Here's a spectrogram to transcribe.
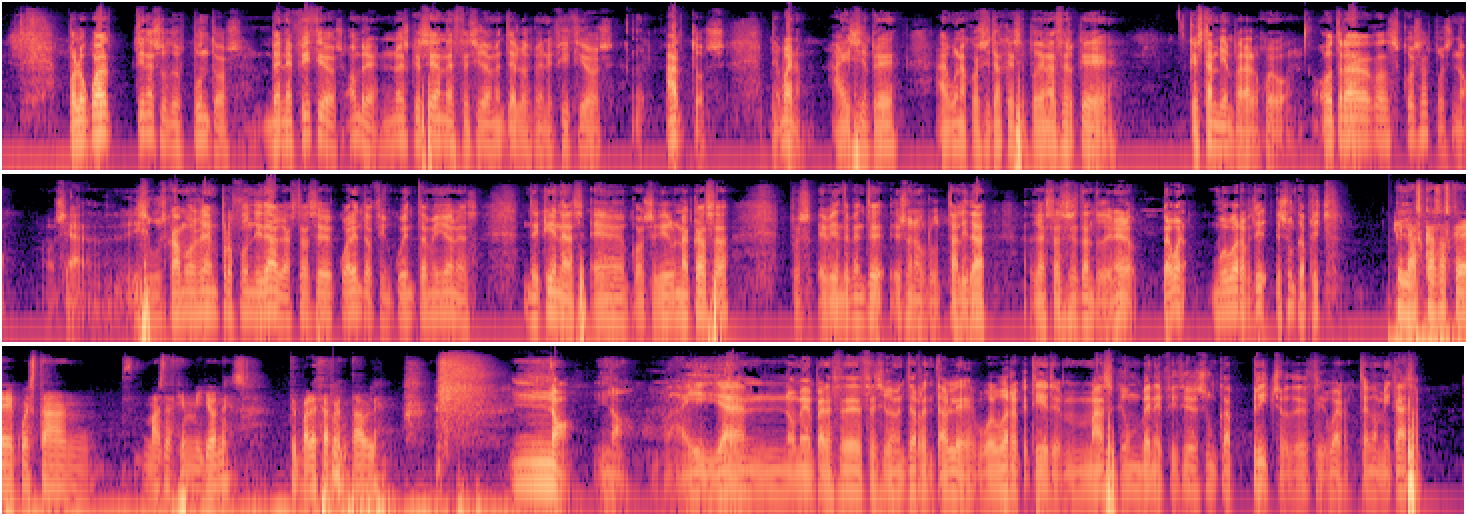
Por lo cual tiene sus dos puntos. Beneficios, hombre, no es que sean excesivamente los beneficios altos, pero bueno, hay siempre algunas cositas que se pueden hacer que, que están bien para el juego. Otras cosas, pues no. O sea, y si buscamos en profundidad gastarse 40 o 50 millones de quienas en conseguir una casa, pues evidentemente es una brutalidad gastarse tanto dinero. Pero bueno, vuelvo a repetir, es un capricho. ¿Y las casas que cuestan más de 100 millones? ¿Te parece rentable? No, no. Ahí ya no me parece excesivamente rentable. Vuelvo a repetir, más que un beneficio es un capricho de decir, bueno, tengo mi casa,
